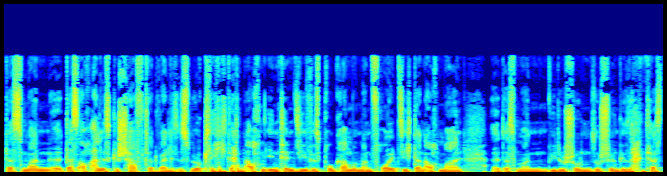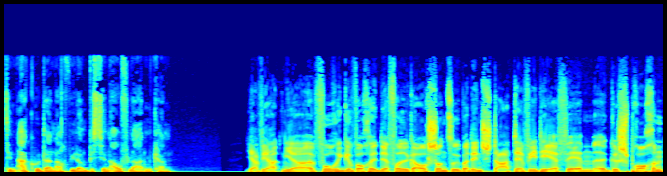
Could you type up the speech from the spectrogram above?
dass man äh, das auch alles geschafft hat, weil es ist wirklich dann auch ein intensives Programm und man freut sich dann auch mal, äh, dass man, wie du schon so schön gesagt hast, den Akku dann auch wieder ein bisschen aufladen kann. Ja, wir hatten ja äh, vorige Woche in der Folge auch schon so über den Start der WDF-WM äh, gesprochen.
